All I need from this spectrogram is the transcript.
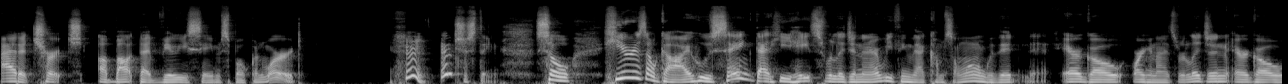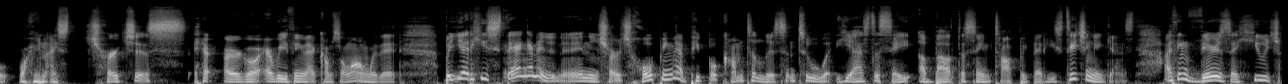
at a church about that very same spoken word. Hmm, interesting. So here is a guy who's saying that he hates religion and everything that comes along with it, ergo organized religion, ergo organized churches, ergo everything that comes along with it. But yet he's standing in, in church hoping that people come to listen to what he has to say about the same topic that he's teaching against. I think there's a huge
